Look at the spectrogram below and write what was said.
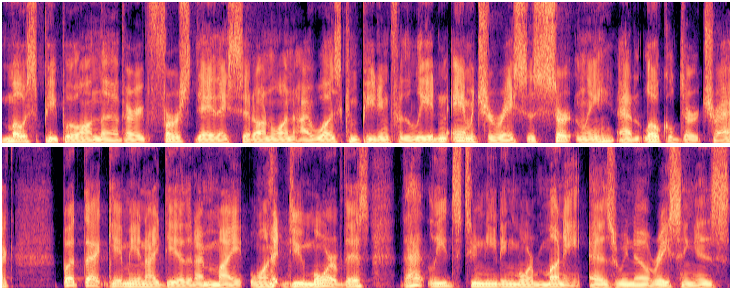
most people on the very first day they sit on one. I was competing for the lead in amateur races, certainly at local dirt track but that gave me an idea that I might want to do more of this. That leads to needing more money. As we know, racing is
